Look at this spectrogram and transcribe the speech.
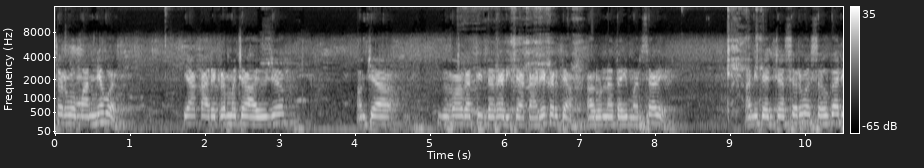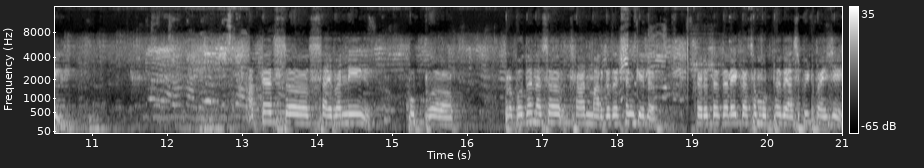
सर्व मान्यवर या कार्यक्रमाच्या आयोजक आमच्या विभागातील धडाडीच्या कार्यकर्त्या अरुणाताई मरसाळे आणि त्यांच्या सर्व सहकारी. आत्ताच साहेबांनी खूप प्रबोधन असं छान मार्गदर्शन केलं. खरं तर त्याला एक असं मोठं व्यासपीठ पाहिजे.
